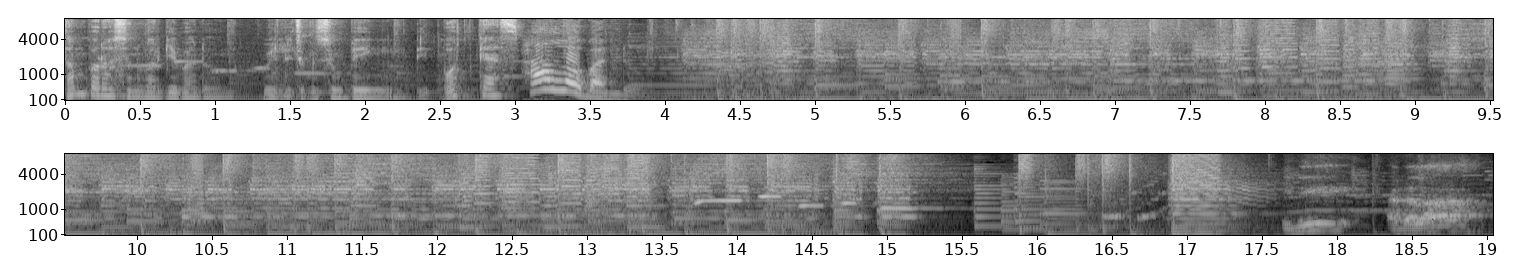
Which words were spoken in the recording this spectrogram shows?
Sampurasun wargi Bandung, Wilujeng Sumping di podcast Halo Bandung. Ini adalah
